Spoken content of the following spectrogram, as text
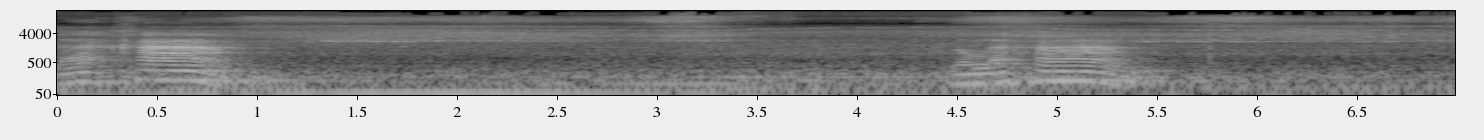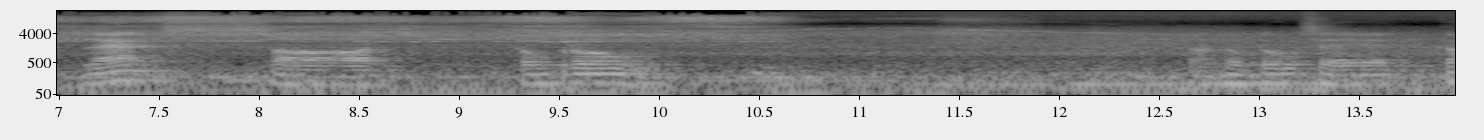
และข้าม ลงและข้าม และสอดตรงตรงสอดตรงตรงเสร็จก็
